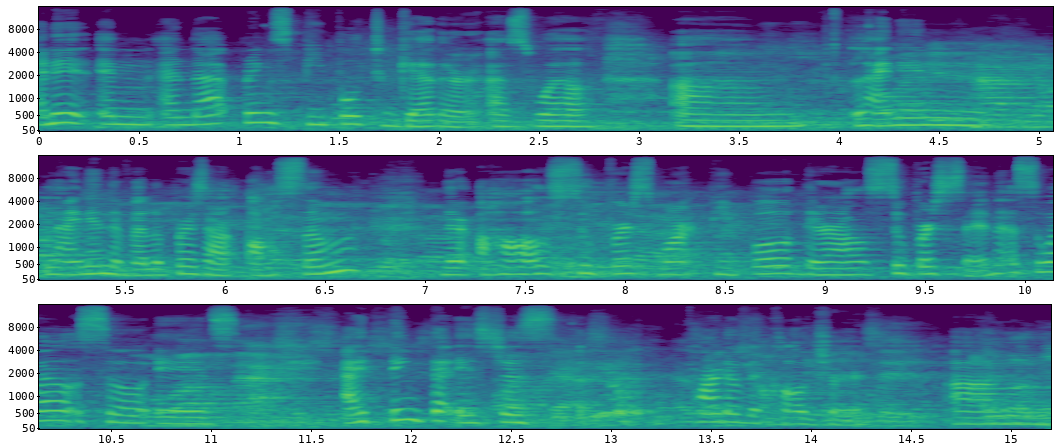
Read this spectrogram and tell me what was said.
And it and and that brings people together as well. Um, lightning lightning developers are awesome. They're all super smart people. They're all super zen as well. So it's i think that it's just part of the culture. Um,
